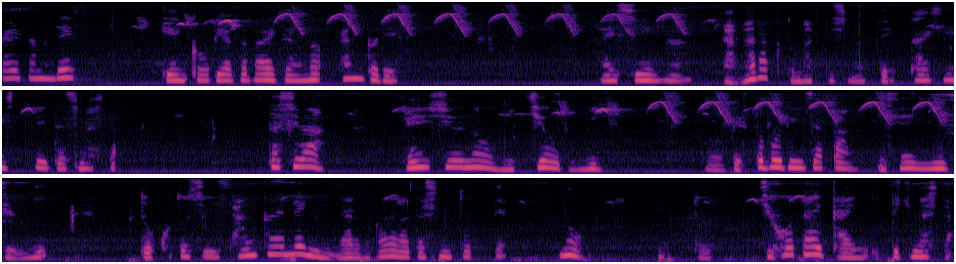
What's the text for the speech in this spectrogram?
お疲れ様です。健康美アドバイザーのタミコです。配信が長らく止まってしまって大変失礼いたしました。私は先週の日曜日にベストボディジャパン2022と今年3回目になるのかな、私にとっての、えっと、地方大会に行ってきました。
